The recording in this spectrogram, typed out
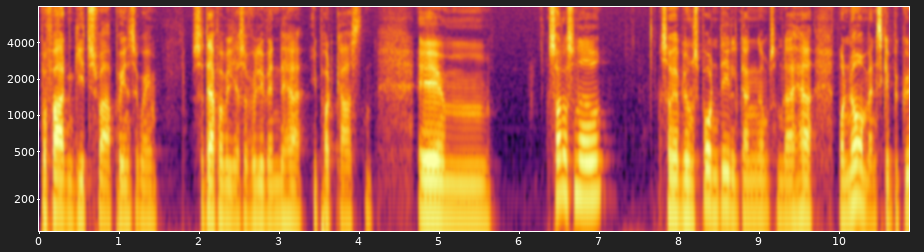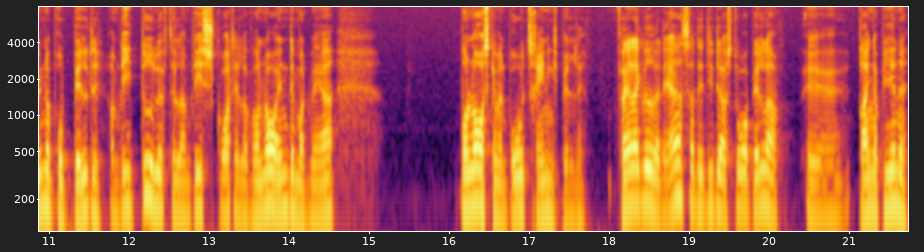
på farten give et svar på Instagram. Så derfor vil jeg selvfølgelig vende det her i podcasten. Øhm, så er der sådan noget, som jeg blev spurgt en del gange om, som der er her, hvornår man skal begynde at bruge bælte, om det er i dødløft, eller om det er squat, eller hvornår end det måtte være. Hvornår skal man bruge et træningsbælte? For jeg der ikke ved, hvad det er, så er det de der store bælter, øh, drenge og pigerne,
